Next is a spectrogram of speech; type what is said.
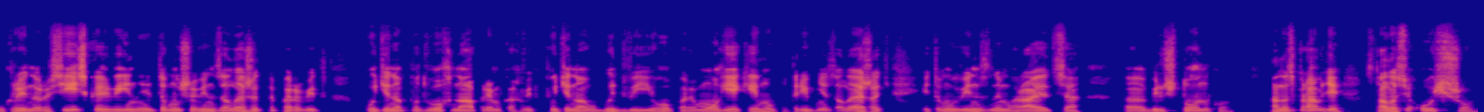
україно-російської війни, тому що він залежить тепер від Путіна по двох напрямках. Від Путіна обидві його перемоги, які йому потрібні, залежать, і тому він з ним грається е, більш тонко. А насправді сталося ось що.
